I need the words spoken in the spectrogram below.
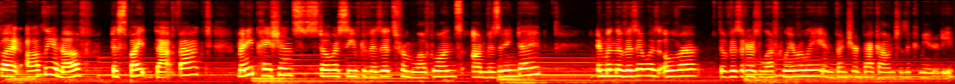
But oddly enough, despite that fact, many patients still received visits from loved ones on visiting day, and when the visit was over, the visitors left Waverly and ventured back out into the community.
